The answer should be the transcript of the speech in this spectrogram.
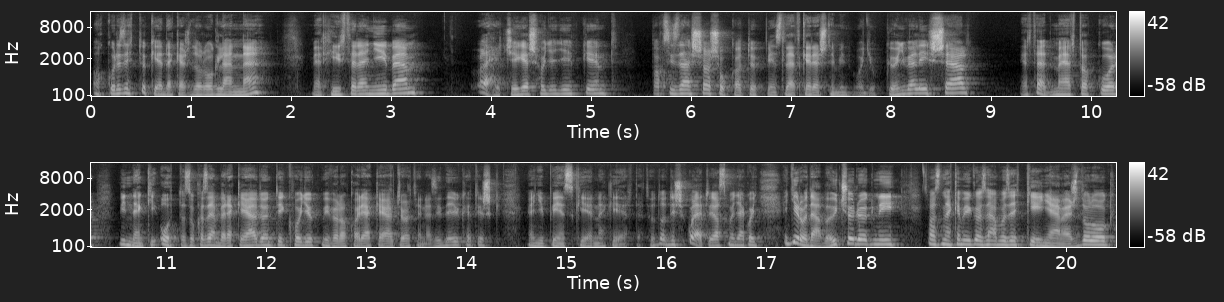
akkor ez egy tök érdekes dolog lenne, mert hirtelenjében lehetséges, hogy egyébként taxizással sokkal több pénzt lehet keresni, mint mondjuk könyveléssel, Érted? Mert akkor mindenki ott azok az emberek eldöntik, hogy ők mivel akarják eltölteni az idejüket, és mennyi pénzt kérnek érte. Tudod? És akkor lehet, hogy azt mondják, hogy egy irodába ücsörögni, az nekem igazából az egy kényelmes dolog,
